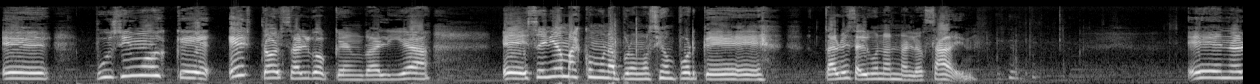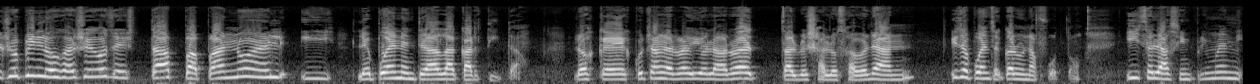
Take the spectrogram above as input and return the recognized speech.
Eh, pusimos que esto es algo que en realidad eh, sería más como una promoción porque tal vez algunos no lo saben. En el shopping Los Gallegos está Papá Noel y le pueden entregar la cartita. Los que escuchan la radio La Red tal vez ya lo sabrán y se pueden sacar una foto y se las imprimen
